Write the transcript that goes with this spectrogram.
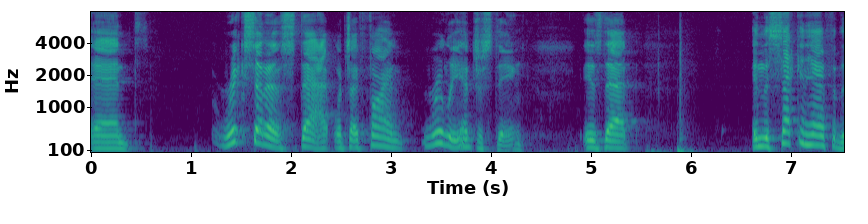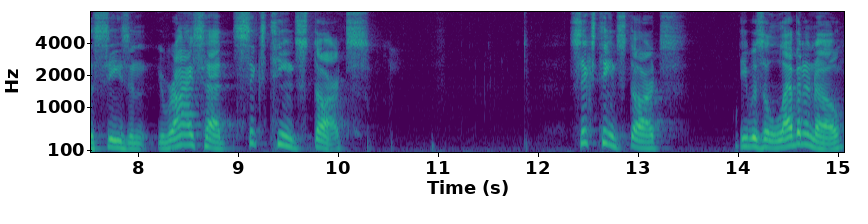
And Rick sent a stat, which I find really interesting, is that in the second half of the season, Urias had 16 starts. 16 starts. He was 11 and 0.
